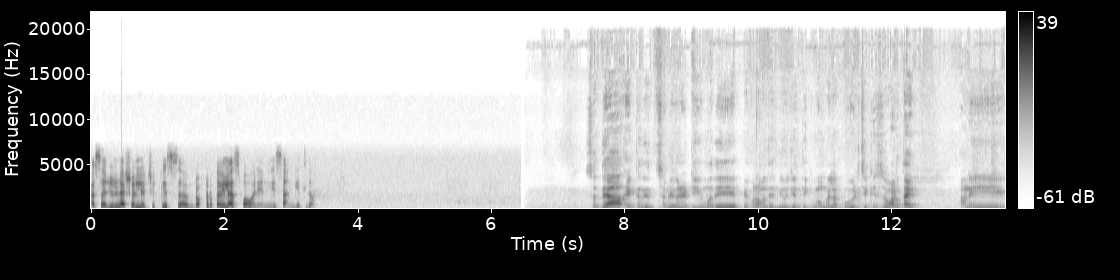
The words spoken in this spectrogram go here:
असं जिल्हा शल्य चिकित्सक डॉक्टर कैलास पवार यांनी सांगितलं. सध्या एकंदरीत सगळीकडे टी व्हीमध्ये पेपरामध्ये न्यूज येते की मुंबईला कोविडचे केसेस वाढत आहेत आणि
